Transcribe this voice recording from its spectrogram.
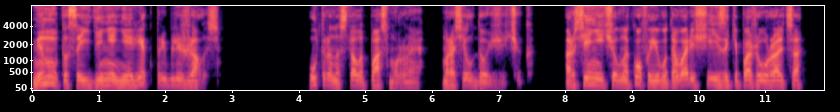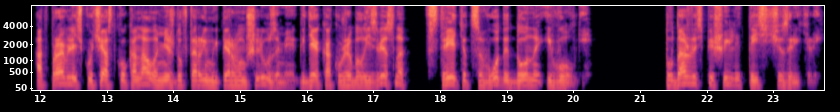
Минута соединения рек приближалась. Утро настало пасмурное, моросил дождичек. Арсений Челноков и его товарищи из экипажа «Уральца» отправились к участку канала между вторым и первым шлюзами, где, как уже было известно, встретятся воды Дона и Волги. Туда же спешили тысячи зрителей.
